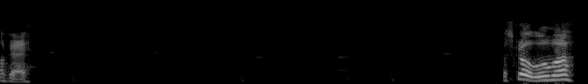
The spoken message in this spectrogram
Okay. Let's go, Luma.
